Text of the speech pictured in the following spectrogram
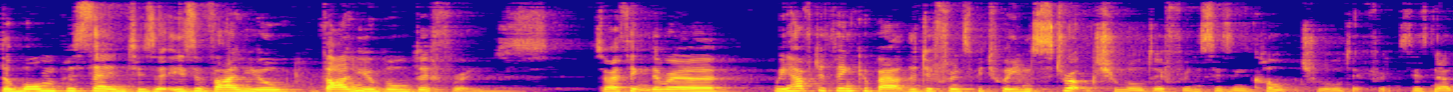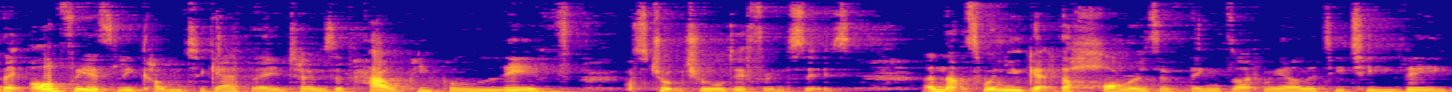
the 1% is a, is a value, valuable difference. So I think there are, we have to think about the difference between structural differences and cultural differences. Now, they obviously come together in terms of how people live structural differences. And that's when you get the horrors of things like reality TV.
